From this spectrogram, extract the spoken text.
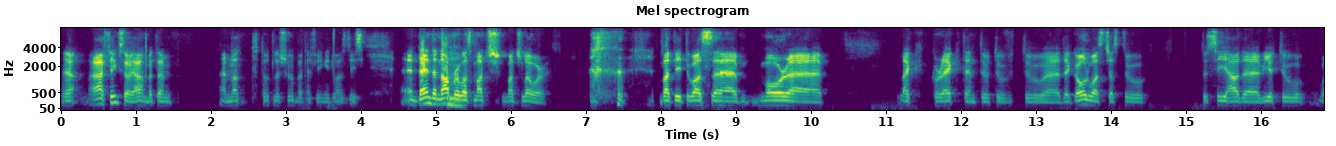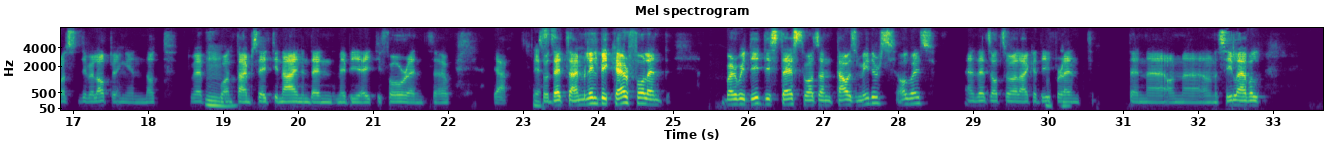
yeah, I think so. Yeah, but I'm I'm not totally sure, but I think it was this. And then the number Hmm. was much much lower, but it was uh, more uh, like correct and to to to uh, the goal was just to to see how the VO2 was developing and not to have Hmm. one times 89 and then maybe 84 and uh, yeah Yes. so that I'm a little bit careful. And where we did this test was on thousand meters always, and that's also like a different than uh, on uh, on the sea level.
